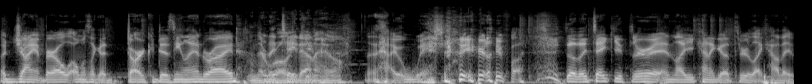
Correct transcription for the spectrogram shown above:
a giant barrel, almost like a dark Disneyland ride. And they roll you down a hill. I wish it'd be really fun. So they take you through it and like you kind of go through like how they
